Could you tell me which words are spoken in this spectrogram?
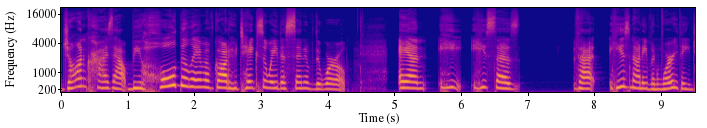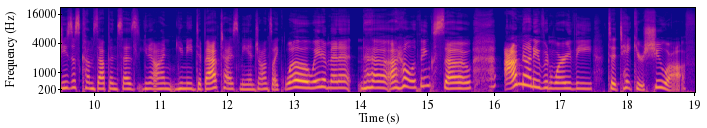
John cries out, "Behold the Lamb of God who takes away the sin of the world." And he he says that he's not even worthy. Jesus comes up and says, You know, I, you need to baptize me. And John's like, Whoa, wait a minute. I don't think so. I'm not even worthy to take your shoe off.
